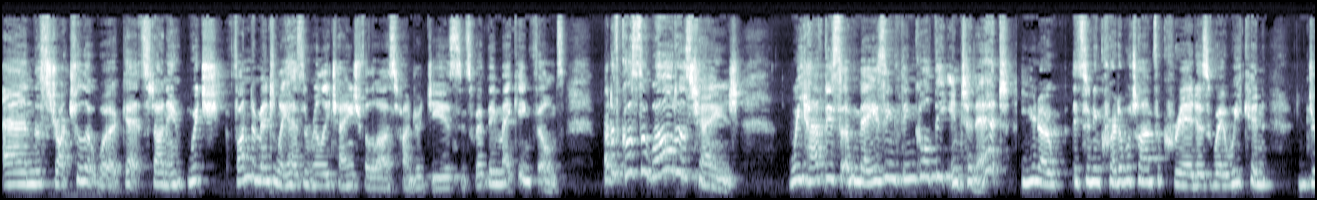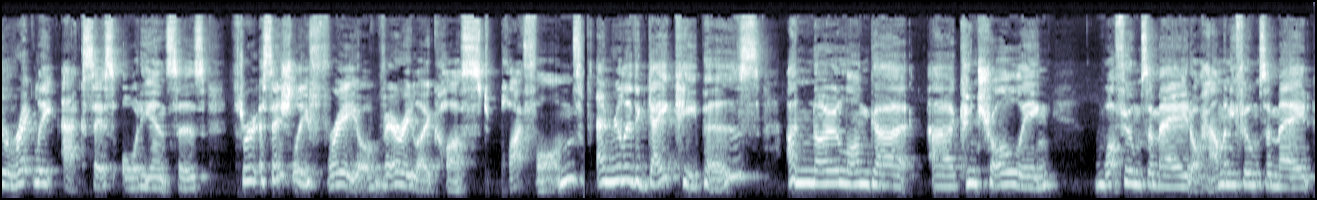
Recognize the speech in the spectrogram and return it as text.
and the structure that work gets done in, which fundamentally hasn't really changed for the last hundred years since we've been making films. But of course, the world has changed. We have this amazing thing called the internet. You know, it's an incredible time for creators where we can directly access audiences through essentially free or very low cost platforms. And really, the gatekeepers are no longer uh, controlling what films are made or how many films are made.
